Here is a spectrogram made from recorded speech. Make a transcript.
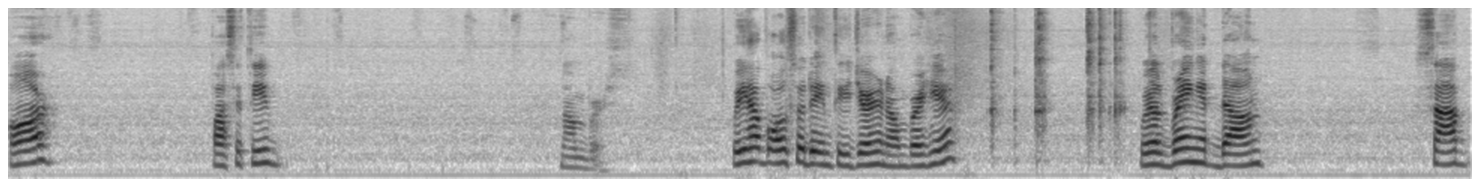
Or positive numbers. We have also the integer number here. We'll bring it down, sub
